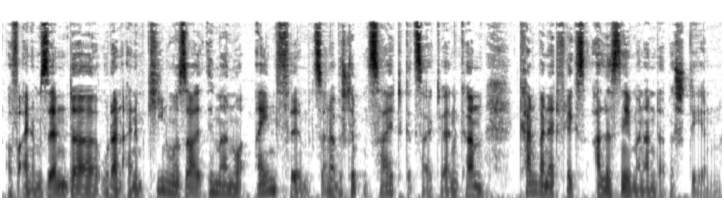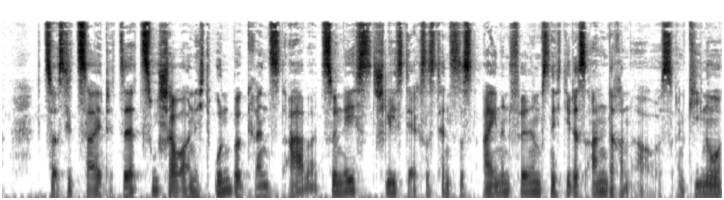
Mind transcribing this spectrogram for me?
auf einem Sender oder in einem Kinosaal immer nur ein Film zu einer bestimmten Zeit gezeigt werden kann, kann bei Netflix alles nebeneinander bestehen. Zwar ist die Zeit der Zuschauer nicht unbegrenzt, aber zunächst schließt die Existenz des einen Films nicht die des anderen aus. Ein Kino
